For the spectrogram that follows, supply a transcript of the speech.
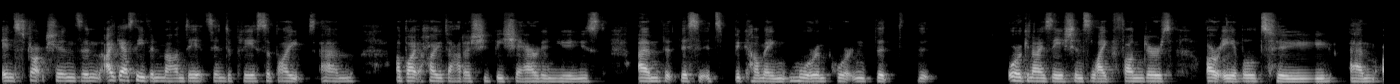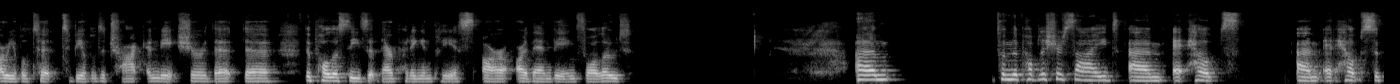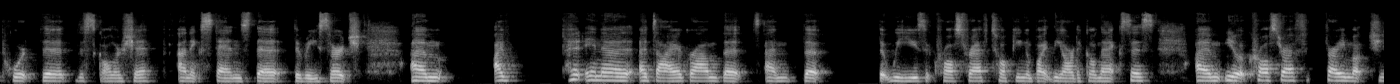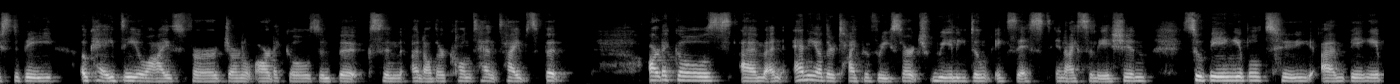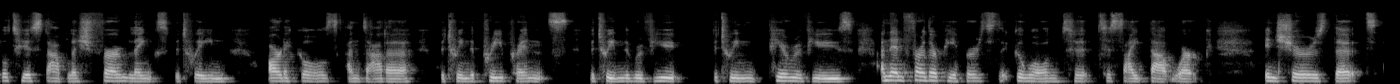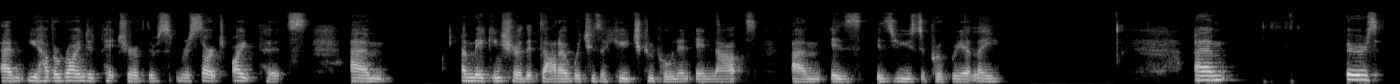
instructions and I guess even mandates into place about um, about how data should be shared and used. Um, that this it's becoming more important that, that organizations like funders are able to um, are able to, to be able to track and make sure that the the policies that they're putting in place are are then being followed. Um, from the publisher side, um, it helps um, it helps support the the scholarship and extends the the research. Um, I've put in a, a diagram that um, that that we use at Crossref talking about the article nexus. Um, you know, at Crossref very much used to be okay DOIs for journal articles and books and, and other content types, but articles um, and any other type of research really don't exist in isolation. So being able to um, being able to establish firm links between articles and data, between the preprints, between the review between peer reviews and then further papers that go on to, to cite that work ensures that um, you have a rounded picture of the research outputs um, and making sure that data, which is a huge component in that, um, is is used appropriately. Um, there's,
